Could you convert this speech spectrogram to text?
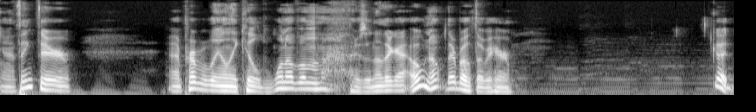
And I think they're... I probably only killed one of them. There's another guy. Oh, no, they're both over here. Good.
